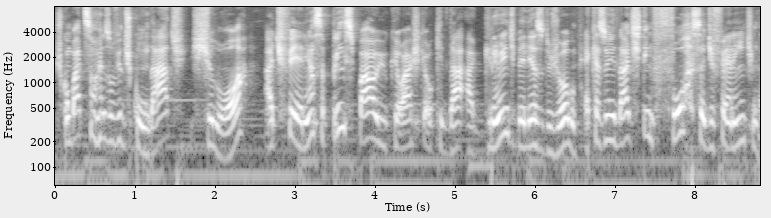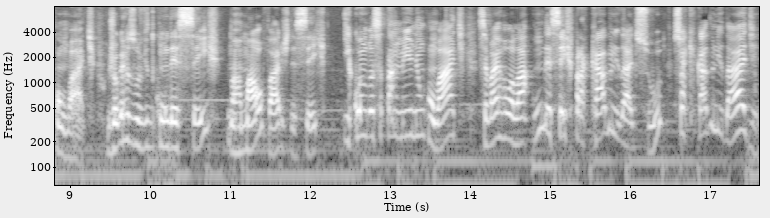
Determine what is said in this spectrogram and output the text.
Os combates são resolvidos com dados, estilo War, A diferença principal e o que eu acho que é o que dá a grande beleza do jogo é que as unidades têm força diferente em combate. O jogo é resolvido com D6 normal, vários D6, e quando você está no meio de um combate, você vai rolar um D6 para cada unidade sua, só que cada unidade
